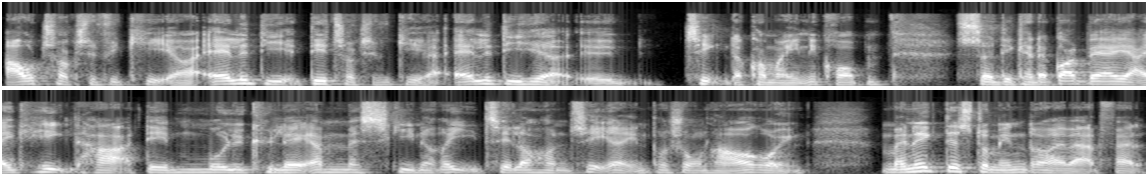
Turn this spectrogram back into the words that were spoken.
autoxifikere, alle de, detoxifikere alle de her øh, ting, der kommer ind i kroppen. Så det kan da godt være, at jeg ikke helt har det molekylære maskineri til at håndtere en portion havregryn. Men ikke desto mindre i hvert fald,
